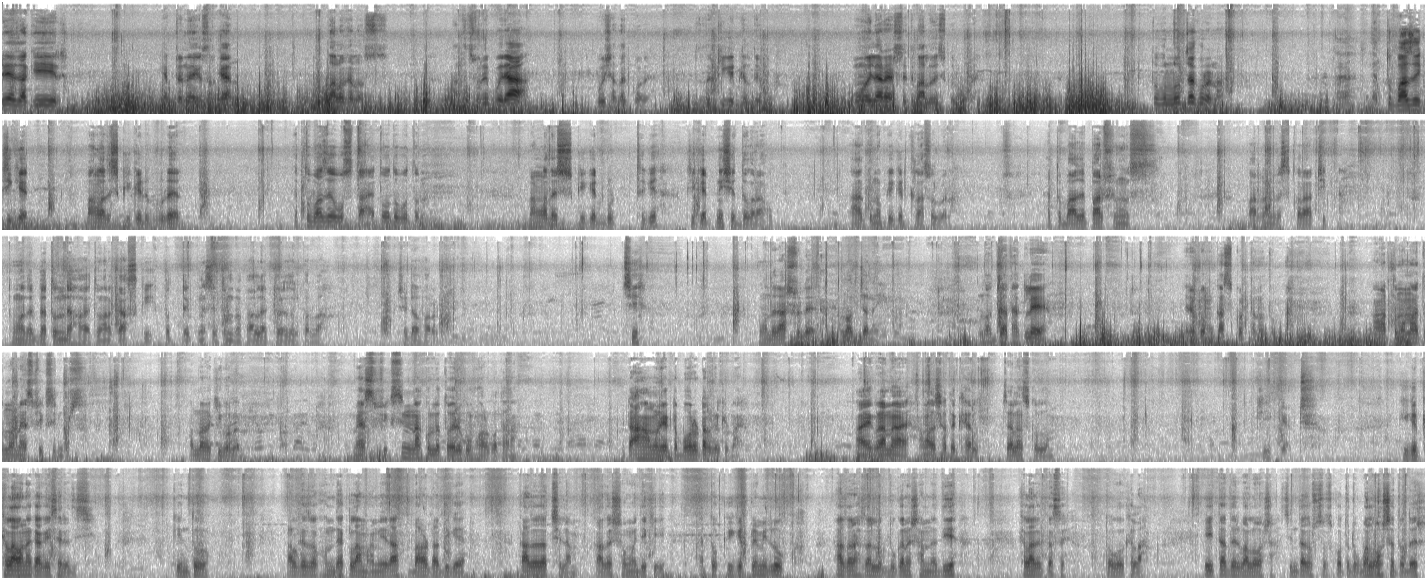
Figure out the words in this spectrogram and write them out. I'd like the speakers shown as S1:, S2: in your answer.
S1: রে জাকির? ক্যাপ্টেন হয়ে গেছ কেন? ভালো খেলোস হাতে ছুরি পইরা বৈশা থাক করে তোদের ক্রিকেট খেলতে হইব না। মহিলারা এর সাথে ভালো স্কোর করে তোকে লজ্জা করে না? হ্যাঁ এত বাজে ক্রিকেট বাংলাদেশ ক্রিকেট বোর্ডের এত বাজে অবস্থা এত অধপতন। বাংলাদেশ ক্রিকেট বোর্ড থেকে ক্রিকেট নিষিদ্ধ করা হোক আর কোনো ক্রিকেট খেলা চলবে না। এত বাজে পারফরমেন্স পারফরমেন্স করা ঠিক না। তোমাদের বেতন দেওয়া হয়, তোমার কাজ কি? প্রত্যেক ম্যাচে তোমরা ভালো একটা রেজাল্ট করবা, সেটাও পারো না। ছি, তোমাদের আসলে লজ্জা নেই। লজ্জা থাকলে এরকম কাজ করতে না তোমরা। আমার তো মনে হয় তোমরা ম্যাচ ফিক্সিং করছ। আপনারা কি বলেন? ম্যাচ ফিক্সিং না করলে তো এরকম হওয়ার কথা না। এটা আহামরি একটা বড় টার্গেট নয় আয় গ্রামে আয়, আমাদের সাথে খেল চ্যালেঞ্জ করলাম। ক্রিকেট ক্রিকেট খেলা অনেক আগেই ছেড়ে দিছি। কিন্তু কালকে যখন দেখলাম আমি রাত বারোটার দিকে কাজে যাচ্ছিলাম, কাজের সময় দেখি এত ক্রিকেট প্রেমী লোক, হাজার হাজার লোক দোকানের সামনে দিয়ে খেলা দেখতেছে, তগো খেলা। এই তাদের ভালোবাসা, চিন্তা করছ কতটুকু ভালোবাসা তোদের?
